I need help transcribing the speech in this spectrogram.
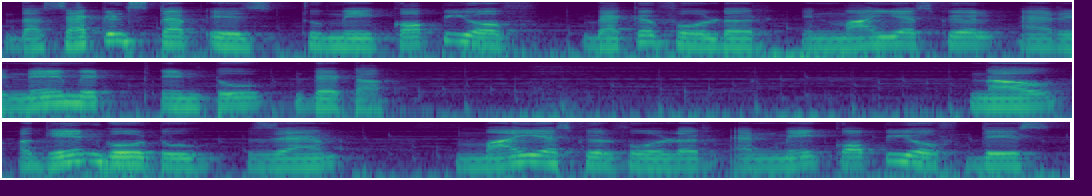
The second step is to make copy of backup folder in MySQL and rename it into data. Now again go to XAMPP MySQL folder and make copy of this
